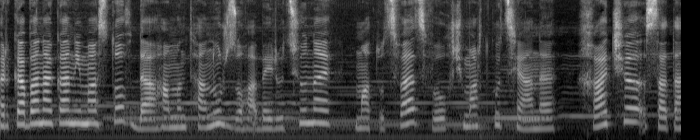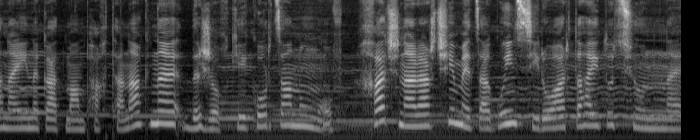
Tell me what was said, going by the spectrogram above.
Փրկաբանական իմաստով դա համընդհանուր զոհաբերություն է մատուցված ողջ մարդկությանը։ Խաչը սատանայի նկատմամբ հաղթանակն է դժողքի կործանումով։ Խաչն արարչի մեծագույն սիրո արտահայտությունն է,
